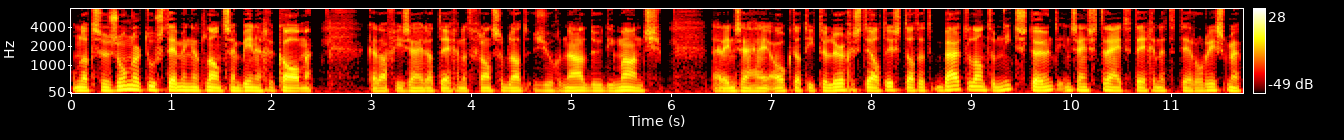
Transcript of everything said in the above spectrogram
omdat ze zonder toestemming het land zijn binnengekomen. Gaddafi zei dat tegen het Franse blad Journal du Dimanche. Daarin zei hij ook dat hij teleurgesteld is dat het buitenland hem niet steunt in zijn strijd tegen het terrorisme.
